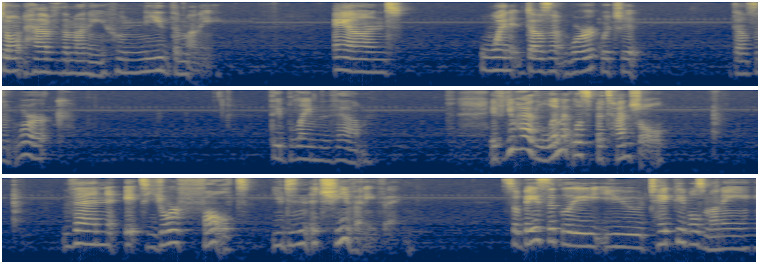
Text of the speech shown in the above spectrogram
don't have the money, who need the money. And when it doesn't work, which it doesn't work, they blame them. If you had limitless potential, then it's your fault you didn't achieve anything. So basically, you take people's money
